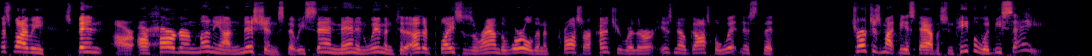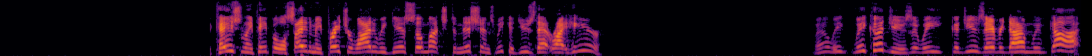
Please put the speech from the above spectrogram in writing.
That's why we spend our, our hard earned money on missions, that we send men and women to other places around the world and across our country where there is no gospel witness, that churches might be established and people would be saved. Occasionally, people will say to me, Preacher, why do we give so much to missions? We could use that right here. Well, we, we could use it. We could use every dime we've got.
